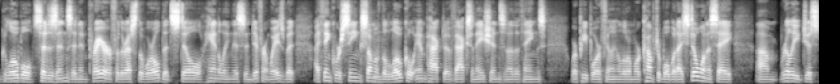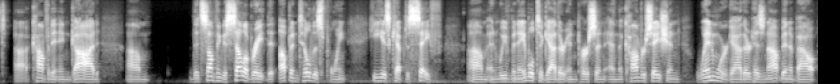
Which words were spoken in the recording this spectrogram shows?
global citizens and in prayer for the rest of the world that's still handling this in different ways. But I think we're seeing some of the local impact of vaccinations and other things where people are feeling a little more comfortable. But I still want to say, um, really just uh, confident in God. Um, that's something to celebrate that up until this point, He has kept us safe. Um, and we've been able to gather in person. And the conversation when we're gathered has not been about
